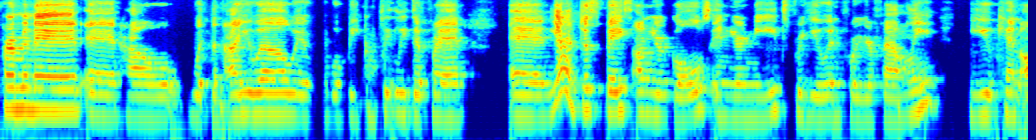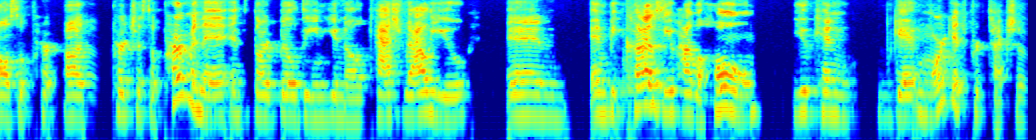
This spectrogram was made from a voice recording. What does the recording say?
permanent and how with an iul it will be completely different and yeah just based on your goals and your needs for you and for your family you can also per, uh, purchase a permanent and start building you know cash value. And and because you have a home you can get mortgage protection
